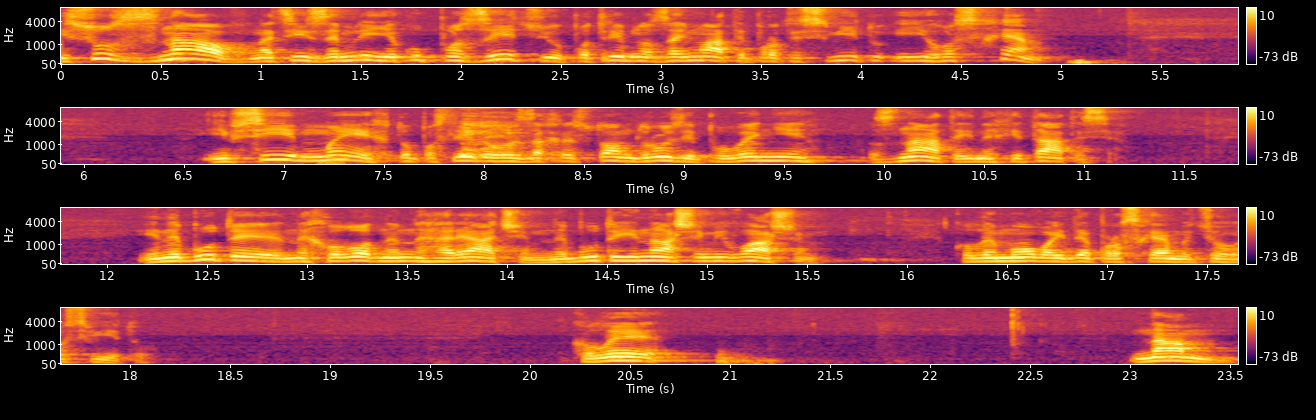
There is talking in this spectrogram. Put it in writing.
Ісус знав на цій землі, яку позицію потрібно займати проти світу і його схем. І всі ми, хто послідували за Христом, друзі, повинні знати і не хитатися. І не бути не холодним, не гарячим, не бути і нашим, і вашим, коли мова йде про схеми цього світу. Коли нам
